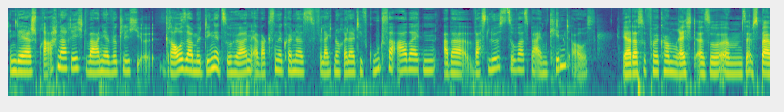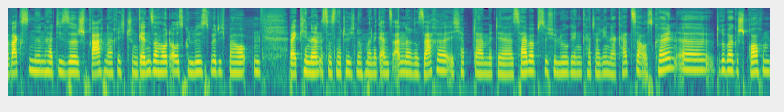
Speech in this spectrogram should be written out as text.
In der Sprachnachricht waren ja wirklich äh, grausame Dinge zu hören. Erwachsene können das vielleicht noch relativ gut verarbeiten, aber was löst sowas bei einem Kind aus? Ja, da hast du vollkommen recht. Also ähm, selbst bei Erwachsenen hat diese Sprachnachricht schon Gänsehaut ausgelöst, würde ich behaupten. Bei Kindern ist das natürlich nochmal eine ganz andere Sache. Ich habe da mit der Cyberpsychologin Katharina Katze aus Köln äh, drüber gesprochen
